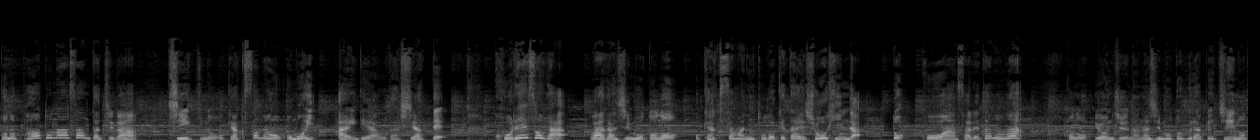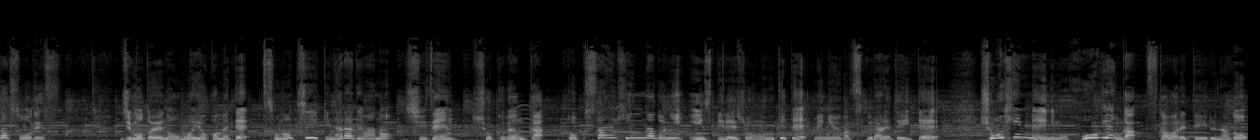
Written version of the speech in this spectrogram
このパートナーさんたちが地域のお客様を思い、アイデアを出し合って、これぞが我が地元のお客様に届けたい商品だと考案されたのが、この47地元フラペチーノだそうです。地元への思いを込めて、その地域ならではの自然、食文化、特産品などにインスピレーションを受けてメニューが作られていて、商品名にも方言が使われているなど、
